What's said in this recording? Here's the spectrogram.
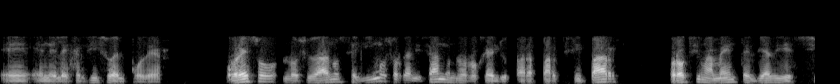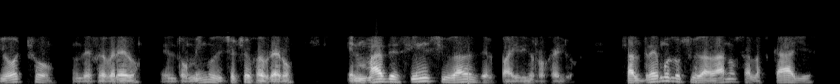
eh, en el ejercicio del poder. Por eso los ciudadanos seguimos organizándonos, Rogelio, para participar próximamente el día 18 de febrero, el domingo 18 de febrero, en más de 100 ciudades del país, Rogelio. Saldremos los ciudadanos a las calles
